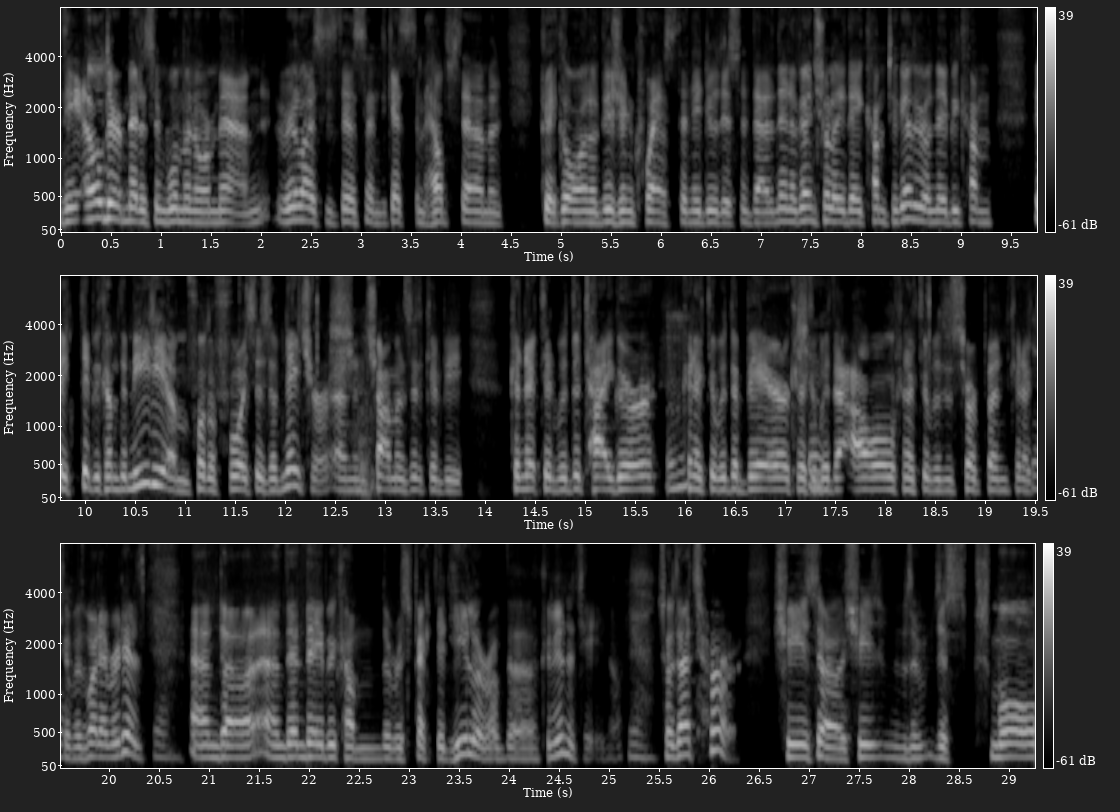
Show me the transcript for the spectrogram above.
the elder medicine woman or man realizes this and gets them, helps them, and they go on a vision quest, and they do this and that, and then eventually they come together and they become they, they become the medium for the forces of nature. And in shamans, it can be connected with the tiger, Mhm. connected with the bear, connected Sure. with the owl, connected with the serpent, connected Yeah. with whatever it is, Yeah. and uh, and then they become the respected healer of the community. You know? Yeah. So that's her. She's uh, she's this small,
